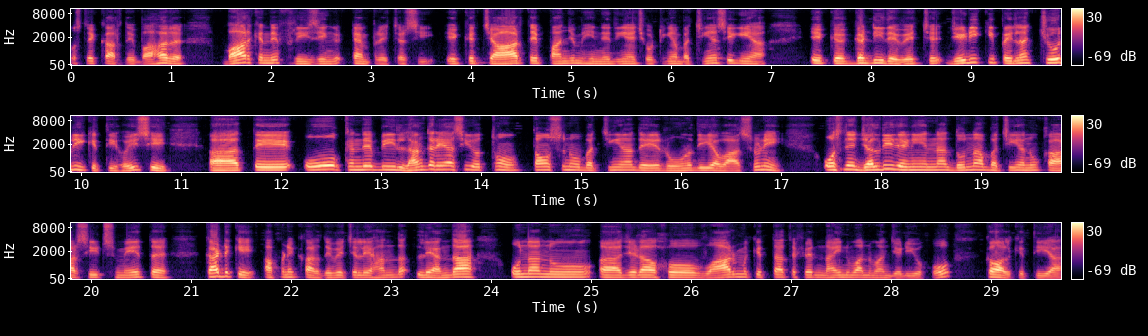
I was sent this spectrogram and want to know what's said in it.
ਉਸਦੇ ਘਰ ਦੇ ਬਾਹਰ ਬਾਹਰ ਕਹਿੰਦੇ ਫ੍ਰੀਜ਼ਿੰਗ ਟੈਂਪਰੇਚਰ ਸੀ। ਇੱਕ 4 ਤੇ 5 ਮਹੀਨੇ ਦੀਆਂ ਛੋਟੀਆਂ ਬੱਚੀਆਂ ਸੀਗੀਆਂ। ਇੱਕ ਗੱਡੀ ਦੇ ਵਿੱਚ ਜਿਹੜੀ ਕਿ ਪਹਿਲਾਂ ਚੋਰੀ ਕੀਤੀ ਹੋਈ ਸੀ ਅ, ਤੇ ਉਹ ਕਹਿੰਦੇ ਵੀ ਲੰਘ ਰਿਹਾ ਸੀ ਉੱਥੋਂ ਤਾਂ ਉਸ ਨੂੰ ਬੱਚੀਆਂ ਦੇ ਰੋਣ ਦੀ ਆਵਾਜ਼ ਸੁਣੀ। ਉਸਨੇ ਜਲਦੀ ਦੇਣੀ ਇਹਨਾਂ ਦੋਨਾਂ ਬੱਚੀਆਂ ਨੂੰ ਕਾਰ ਸੀਟ ਸਮੇਤ ਕੱਢ ਕੇ ਆਪਣੇ ਘਰ ਦੇ ਵਿੱਚ ਲਿਆਂਦਾ ਲਿਆਂਦਾ। ਉਹਨਾਂ ਨੂੰ ਜਿਹੜਾ ਉਹ ਵਾਰਮ ਕੀਤਾ ਤੇ ਫਿਰ 911 ਜਿਹੜੀ ਉਹ ਕਾਲ ਕੀਤੀ ਆ।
